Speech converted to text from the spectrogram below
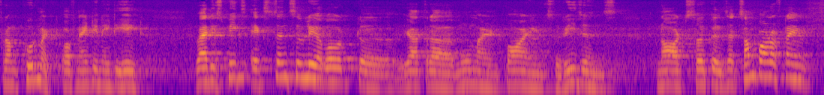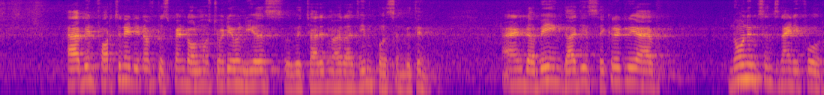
from Kurmet of 1988, where he speaks extensively about uh, yatra, movement, points, regions, knots, circles. At some point of time, I have been fortunate enough to spend almost 21 years with Chariji Maharaj in person with him. And uh, being Daji's secretary, I have known him since 94.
